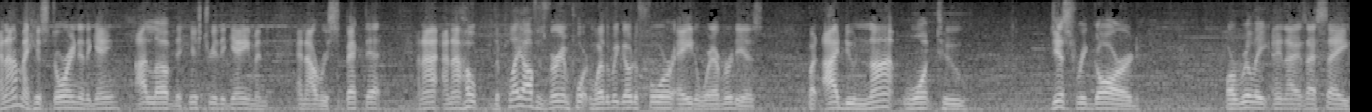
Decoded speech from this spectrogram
And I'm a historian of the game. I love the history of the game and, and I respect that. And I and I hope the playoff is very important, whether we go to four, eight, or whatever it is. But I do not want to disregard or really, and as I say,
